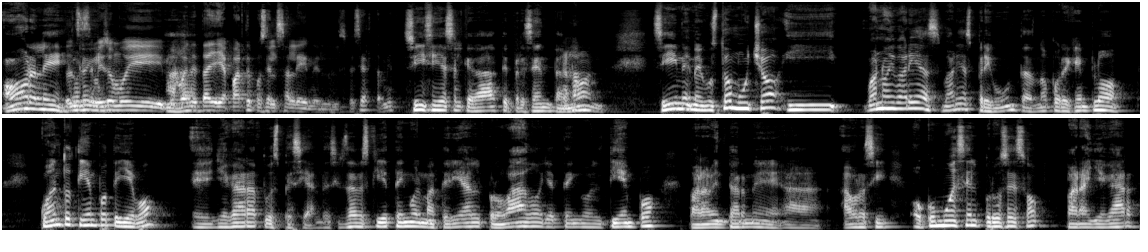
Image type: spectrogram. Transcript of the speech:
Órale. Entonces se me hizo muy, buen detalle y aparte pues él sale en el especial también. Sí, sí, es el que da, te presenta, Ajá. ¿no? Sí, me, me gustó mucho y bueno, hay varias, varias preguntas, ¿no? Por ejemplo, ¿cuánto tiempo te llevó eh, llegar a tu especial? Decir, sabes que ya tengo el material probado, ya tengo el tiempo para aventarme a, ahora sí, o cómo es el proceso para llegar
